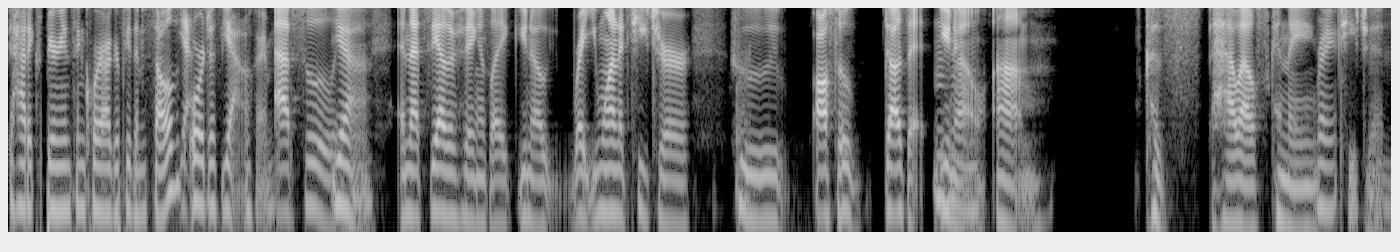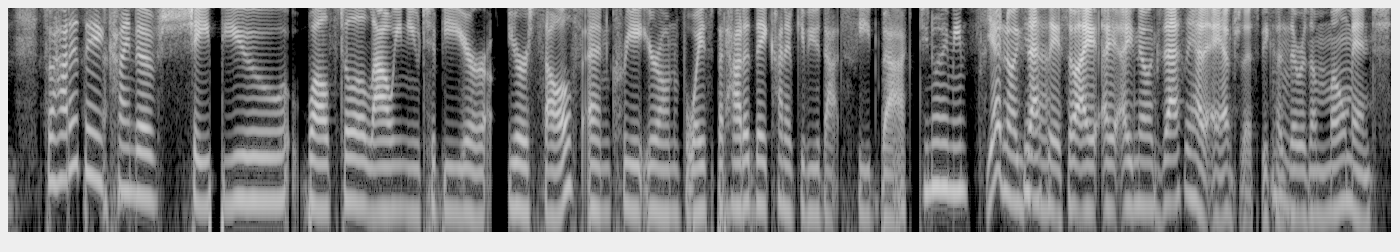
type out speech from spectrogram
had experience in choreography themselves, or just yeah? Okay. Absolutely. Yeah. And that's the other thing is like, you know, right, you want a teacher who also does it, you Mhm. know, um, because how else can they Right. teach it? Mhm. So how did they kind of shape you while still allowing you to be your yourself and create your own voice? But how did they kind of give you that feedback? Do you know what I mean? Yeah, no, exactly. So I, I I know exactly how to answer this because Mhm. there was a moment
